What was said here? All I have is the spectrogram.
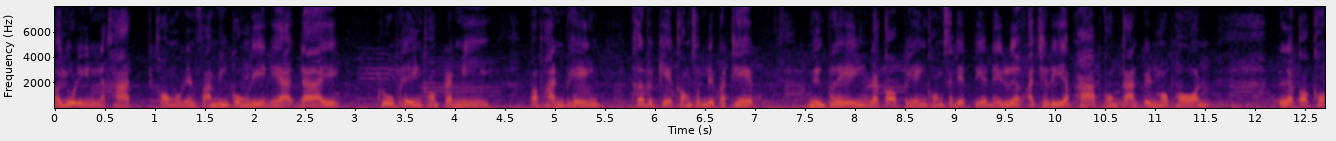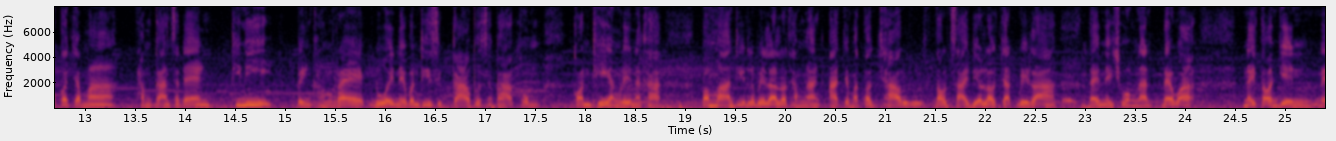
มายุรินทร์นะคะของโรงเรียนฝาหมิงกงลีเนี่ยได้ครูเพลงของแกรมมี่ประพันธ์เพลงเทิดพระเกียรติของสมเด็จพระเทพหนึ่งเพลง แล้วก็เพลงของเสด็จเตี่ยในเรื่องอัจฉริยภาพของการเป็นหมอพร แล้วก็เขาก็จะมาทำการแสดงที่นี่เป็นครั้งแรกด้วยในวันที่ 19 พฤษภาคมก่อนเที่ยงเลยนะคะ ประมาณที่เวลาเราทำงานอาจจะมาตอนเช้าหรือตอนสายเดี๋ยวเราจัดเวลาแต่ในช่วงนั้น แต่ว่าในตอนเย็นใน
